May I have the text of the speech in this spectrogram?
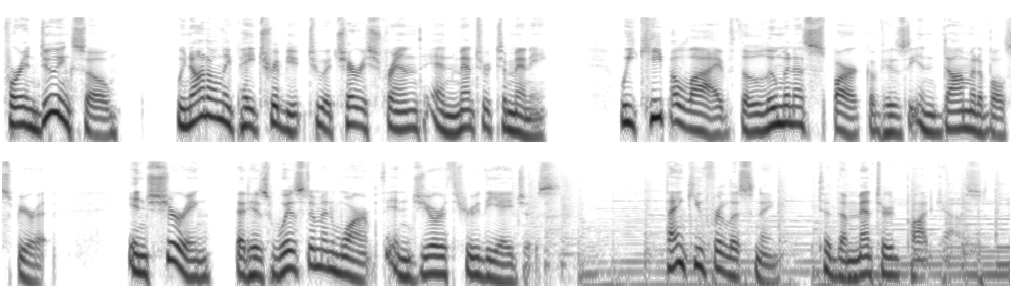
For in doing so, we not only pay tribute to a cherished friend and mentor to many, we keep alive the luminous spark of his indomitable spirit, ensuring that his wisdom and warmth endure through the ages. Thank you for listening to the Mentored Podcast.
